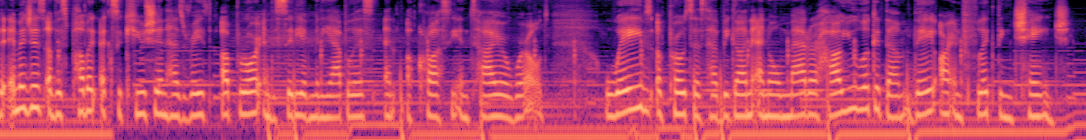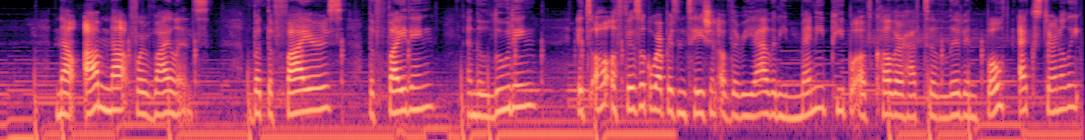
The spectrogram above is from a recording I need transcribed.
The images of this public execution has raised uproar in the city of Minneapolis and across the entire world. Waves of protest have begun, and no matter how you look at them, they are inflicting change. Now, I'm not for violence, but the fires, the fighting, and the looting, it's all a physical representation of the reality many people of color have to live in both externally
